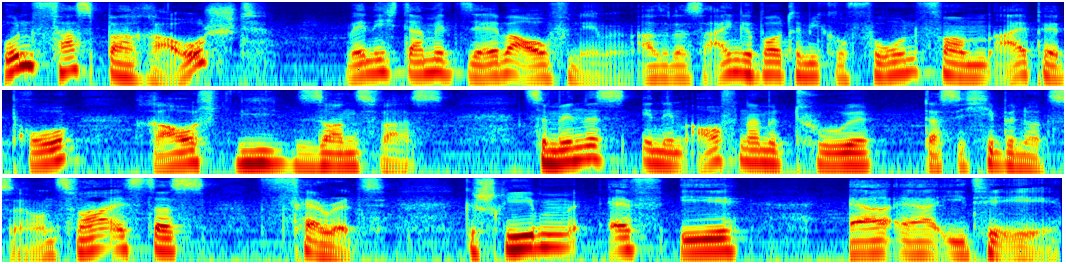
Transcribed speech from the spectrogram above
unfassbar rauscht, wenn ich damit selber aufnehme. Also das eingebaute Mikrofon vom iPad Pro rauscht wie sonst was. Zumindest in dem Aufnahmetool, das ich hier benutze. Und zwar ist das Ferret. Geschrieben F-E-R-R-I-T-E. -E.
